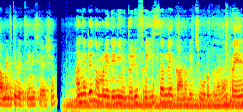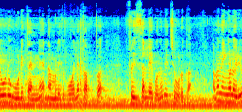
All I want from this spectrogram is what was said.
കമഴ്ത്തി വെച്ചതിന് ശേഷം. എന്നിട്ട് നമ്മൾ ഇതിന് ഇതൊരു ഫ്രീസറിലേക്കാണ് വെച്ച് കൊടുക്കുന്നത്. ട്രേയോട് കൂടി തന്നെ നമ്മൾ ഇതുപോലെ കപ്പ് ഫ്രീസറിലേക്കൊന്ന് വെച്ച് കൊടുക്കാം. അപ്പം നിങ്ങളൊരു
